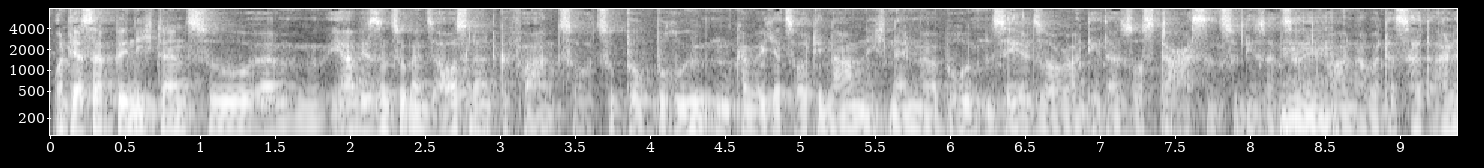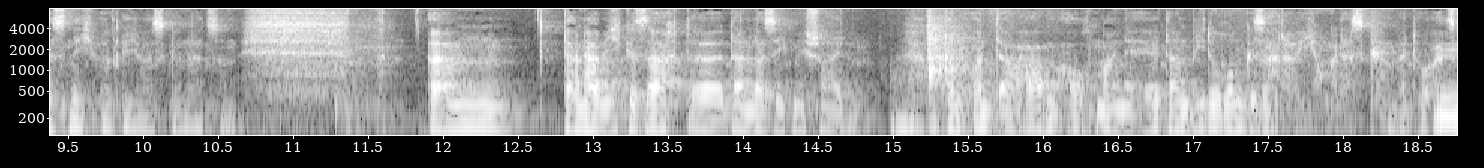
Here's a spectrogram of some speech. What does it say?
Und deshalb bin ich dann zu, ähm, ja, wir sind sogar ins Ausland gefahren, zu, zu ber- berühmten, kann wir jetzt auch die Namen nicht nennen, aber berühmten Seelsorgern, die da so Stars sind zu dieser Zeit waren. Aber das hat alles nicht wirklich was genützt. Und, ähm, dann habe ich gesagt, äh, dann lasse ich mich scheiden. Und, und da haben auch meine Eltern wiederum gesagt, aber Junge, das können wir, du als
